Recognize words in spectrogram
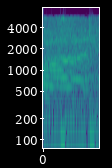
one.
